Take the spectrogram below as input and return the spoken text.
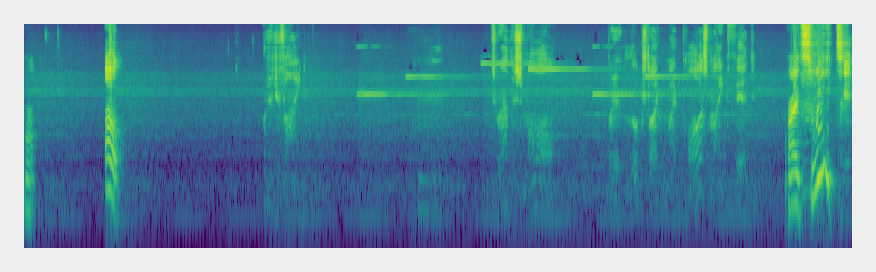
Huh. Oh, What did you find? Hmm. It's rather small, but it looks like my paws might fit. all right, sweet.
